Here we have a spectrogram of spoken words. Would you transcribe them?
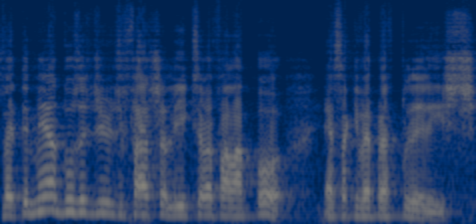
vai ter meia dúzia de, de faixa ali que você vai falar, pô, essa aqui vai pra playlist.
